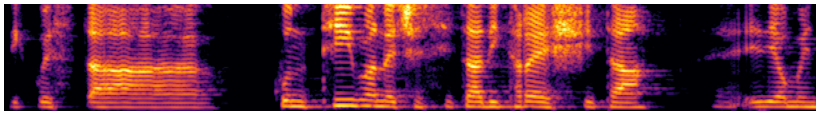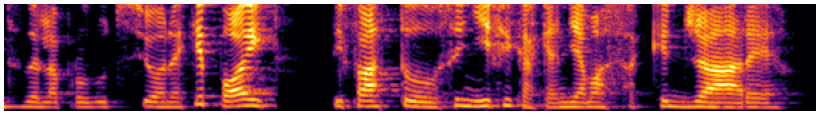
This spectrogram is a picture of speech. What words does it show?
Di questa continua necessità di crescita eh, e di aumento della produzione, che poi di fatto significa che andiamo a saccheggiare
